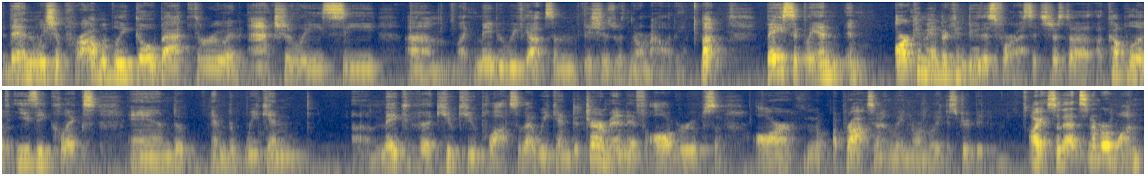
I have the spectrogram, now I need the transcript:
then we should probably go back through and actually see um, like maybe we've got some issues with normality. But basically, and, and R Commander can do this for us. It's just a, a couple of easy clicks and, and we can uh, make the QQ plot so that we can determine if all groups are approximately normally distributed. Okay, so that's number one.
